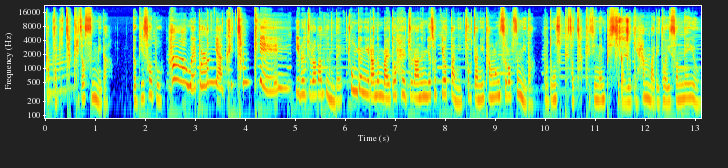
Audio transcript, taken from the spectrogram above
갑자기 착해졌습니다. 여기서도 하 왜 불렀냐 귀찮게 이럴 줄 알았는데 존경이라는 말도 할 줄 아는 녀석이었다니 적잖이 당황스럽습니다. 모동숲에서 착해진 NPC가 여기 한 마리 더 있었네요.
